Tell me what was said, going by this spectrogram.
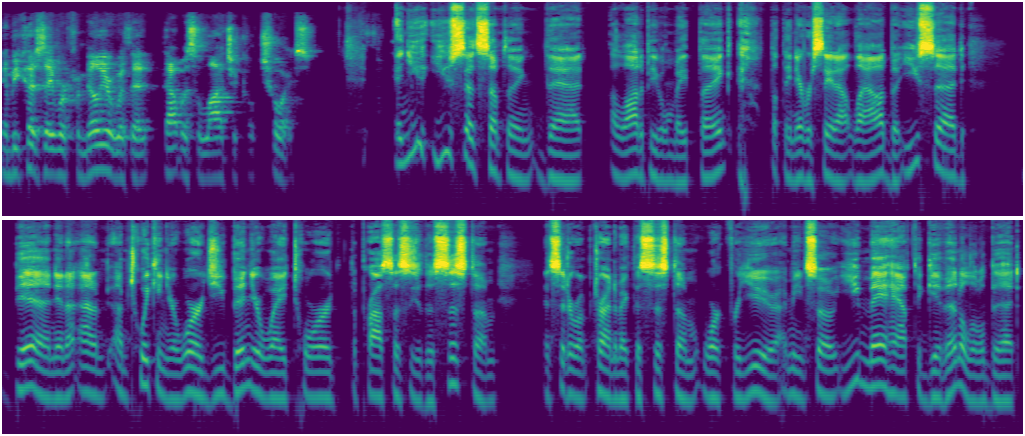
And because they were familiar with it, that was a logical choice. And you you said something that a lot of people may think, but they never say it out loud. But you said been, and I, am I'm tweaking your words, you been your way toward the processes of the system instead of trying to make the system work for you. I mean, so you may have to give in a little bit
